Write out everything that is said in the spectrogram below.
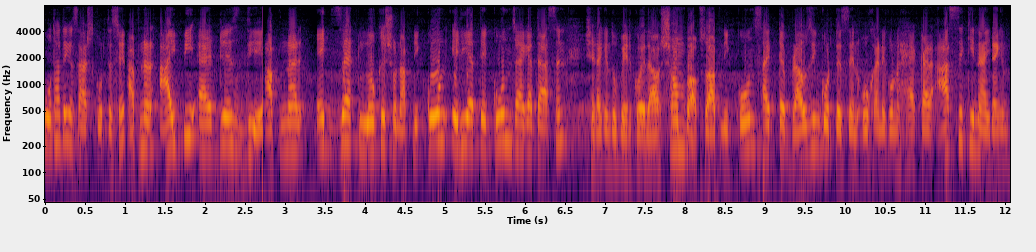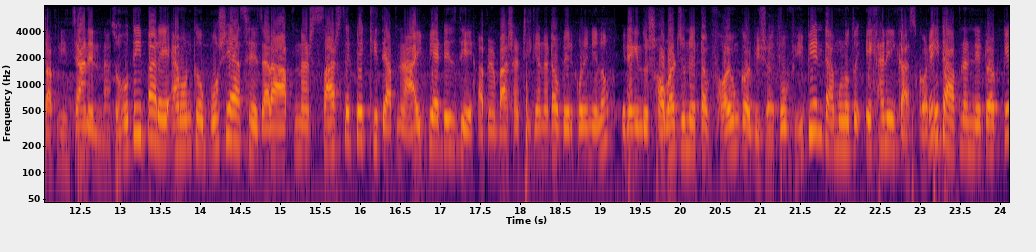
কোথা থেকে সার্চ করতেছেন, আপনার আইপি অ্যাড্রেস দিয়ে আপনার এক্স্যাক্ট লোকেশন আপনি কোন এরিয়াতে, কোন জায়গাতে আছেন, সেটা কিন্তু বের করে দেওয়া সম্ভব। তো আপনি কোন সাইটটা ব্রাউজিং করতেছেন, ওখানে কোনো হ্যাকার আছে কি না এটা কিন্তু আপনি জানেন না। তো হতেই পারে এমন কেউ বসে আছে যারা আপনার সার্চের প্রেক্ষিতে আপনার আইপি অ্যাড্রেস দিয়ে আপনার বাসার ঠিকানাটাও বের করে নিল, এটা কিন্তু সবার জন্য একটা ভয়ঙ্কর বিষয়। তো ভিপিএনটা মূলত এখানেই কাজ করে, এটা আপনার নেটওয়ার্ককে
